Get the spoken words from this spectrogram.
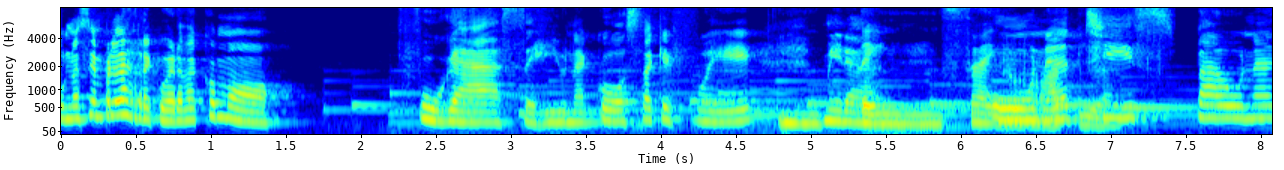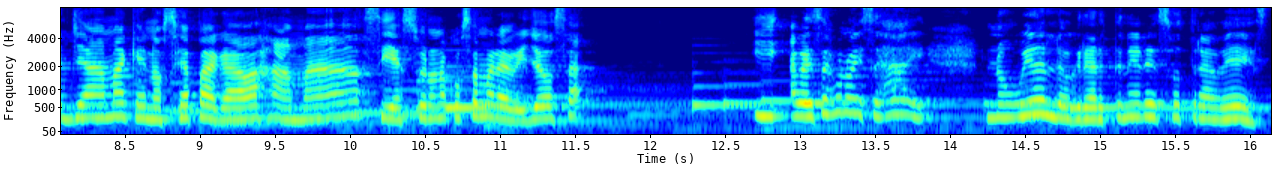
Uno siempre las recuerda como fugaces y una cosa que fue Mira, y una rápida. chispa, una llama que no se apagaba jamás y eso era una cosa maravillosa. Y a veces uno dice, ay, no voy a lograr tener eso otra vez,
